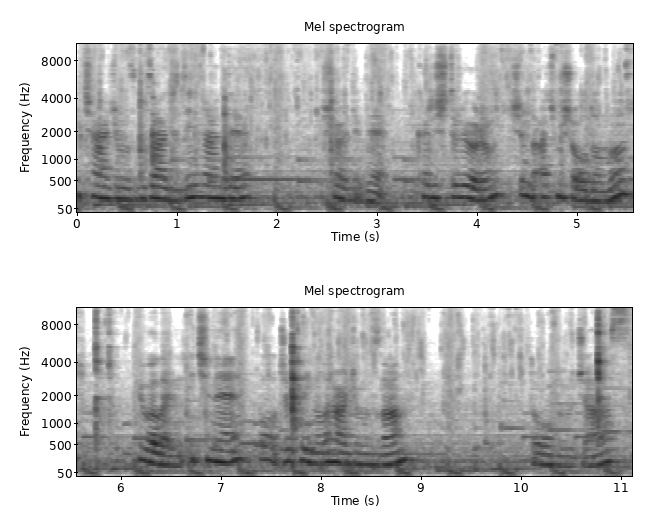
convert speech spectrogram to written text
İç harcımız güzelce dinlendi. Şöyle bir karıştırıyorum. Şimdi açmış olduğumuz yuvaların içine bolca kıymalı harcımızdan dolduracağız.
